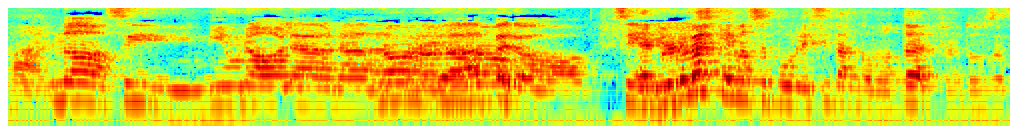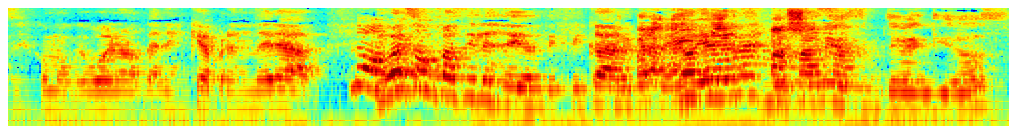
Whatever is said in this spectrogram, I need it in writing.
Mal. No, sí, ni una ola, nada No, en no, realidad, no, no. pero sí. el problema es que no se publicitan como TERF, entonces es como que, bueno, tenés que aprender a... No, Igual pero- son fáciles de identificar, Pero para, pero ¿hay hay TERF mayores pasan- de 22?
